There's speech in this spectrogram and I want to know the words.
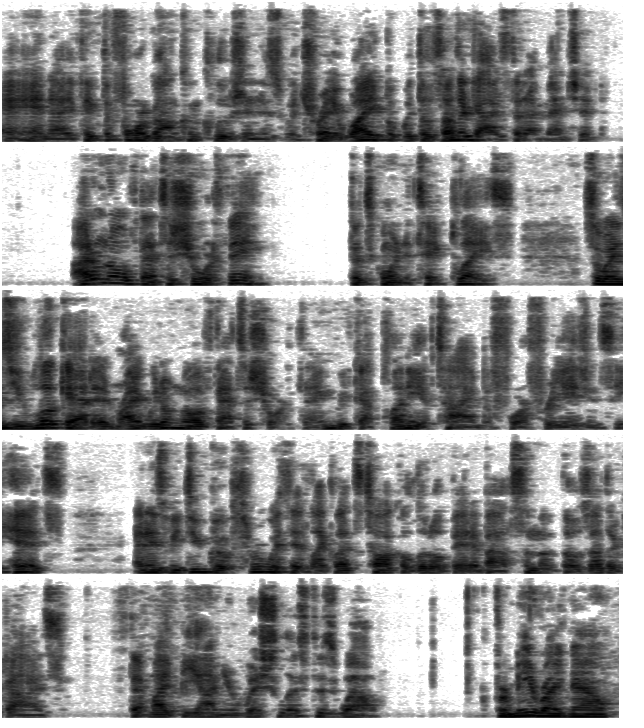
And I think the foregone conclusion is with Tre White, but with those other guys that I mentioned, I don't know if that's a sure thing that's going to take place. So as you look at it, right, we don't know if that's a short thing. We've got plenty of time before free agency hits. And as we do go through with it, like let's talk a little bit about some of those other guys that might be on your wish list as well. For me right now,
